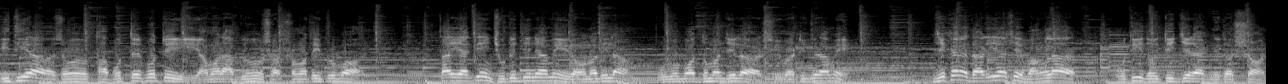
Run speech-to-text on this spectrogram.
ইতিহাস ও স্থাপত্যের প্রতি আমার আগ্রহ সবসময়তেই প্রবল। তাই একদিন ছুটির দিনে আমি রওনা দিলাম পূর্ব বর্ধমান জেলার শিবাটি গ্রামে, যেখানে দাঁড়িয়ে আছে বাংলার অতীত ঐতিহ্যের এক নিদর্শন।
